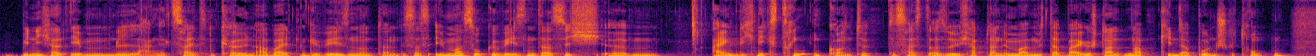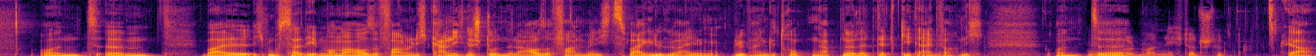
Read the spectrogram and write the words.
bin ich halt eben lange Zeit in Köln arbeiten gewesen und dann ist das immer so gewesen, dass ich ähm, eigentlich nichts trinken konnte. Das heißt also, ich habe dann immer mit dabei gestanden, habe Kinderpunsch getrunken Und ähm, weil ich muss halt eben noch nach Hause fahren und ich kann nicht eine Stunde nach Hause fahren, wenn ich zwei Glühwein, Glühwein getrunken habe. Ne? Das, das, geht einfach nicht. Und äh, man nicht, das stimmt. Ja,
